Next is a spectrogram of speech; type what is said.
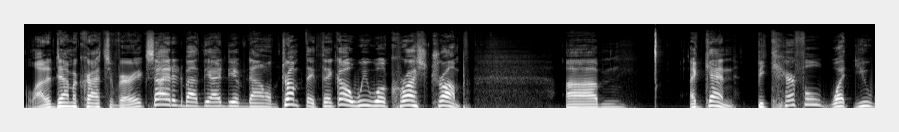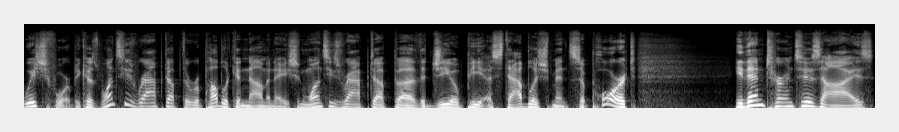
A lot of Democrats are very excited about the idea of Donald Trump. They think, "Oh, we will crush Trump." Um, again, be careful what you wish for because once he's wrapped up the Republican nomination, once he's wrapped up uh, the GOP establishment support, he then turns his eyes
